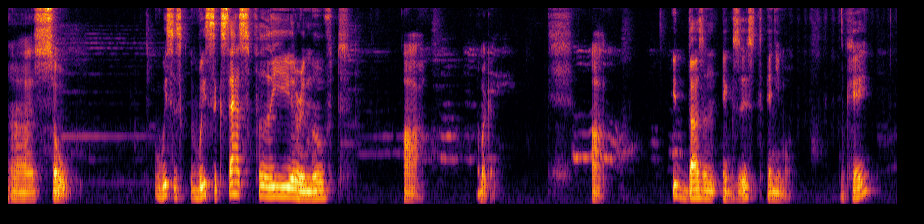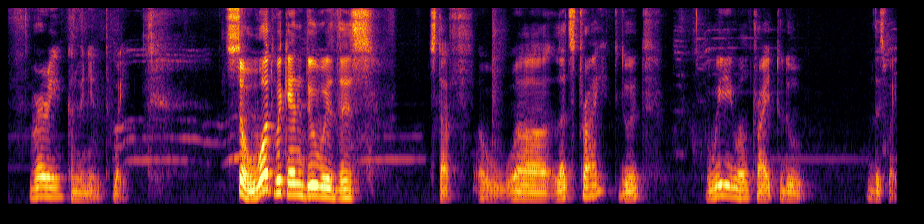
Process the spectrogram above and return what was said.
Uh, so we, su we successfully removed R oh my god. R it doesn't exist anymore okay? Very convenient way. So what we can do with this stuff. Uh, let's try to do it. We will try to do this way.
